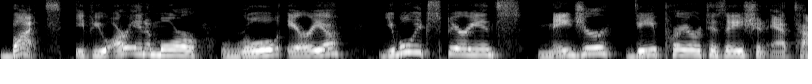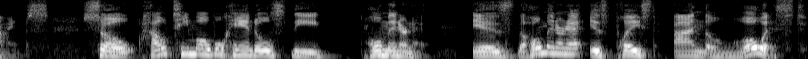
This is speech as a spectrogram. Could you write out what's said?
But if you are in a more rural area, you will experience major deprioritization at times. So, how T Mobile handles the home internet is the home internet is placed on the lowest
